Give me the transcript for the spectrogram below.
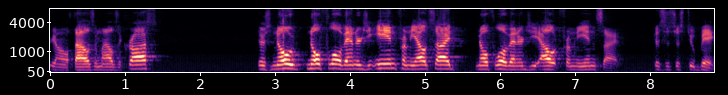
you know, 1,000 miles across. There's no, no flow of energy in from the outside, no flow of energy out from the inside because it's just too big.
